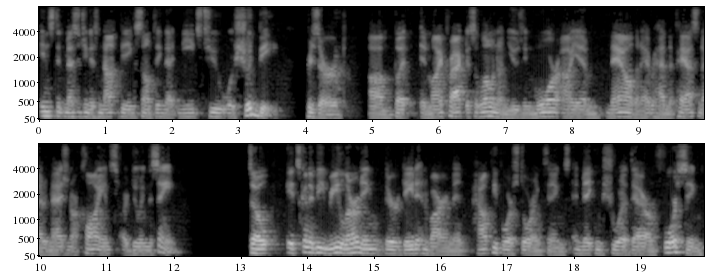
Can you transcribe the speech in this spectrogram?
instant messaging as not being something that needs to or should be preserved. Um, but in my practice alone, I'm using more IM now than I ever had in the past, and I'd imagine our clients are doing the same. So it's going to be relearning their data environment, how people are storing things, and making sure that they are enforcing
